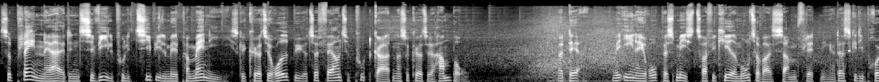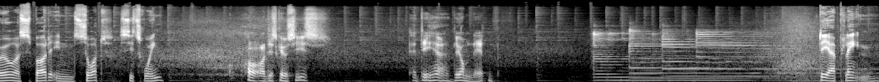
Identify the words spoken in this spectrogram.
Så planen er, at en civil politibil med et par mand i skal køre til Rødby og tage færgen til Puttgarden og så køre til Hamburg. Og der, ved en af Europas mest trafikerede motorvejssammenflætninger, der skal de prøve at spotte en sort Citroën. Og, og det skal jo siges, at det her, det er om natten. Det er planen.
